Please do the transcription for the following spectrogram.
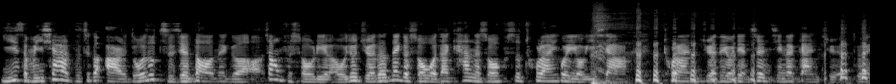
咦，怎么一下子这个耳朵都直接到那个丈夫手里了？我就觉得那个时候我在看的时候是突然会有一下，突然觉得有点震惊的感觉，对。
